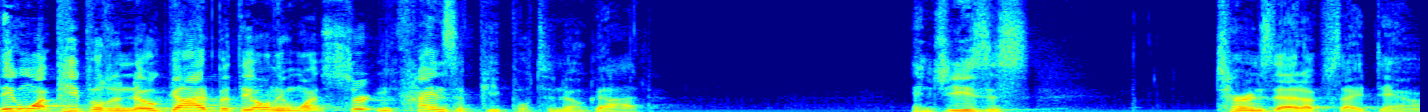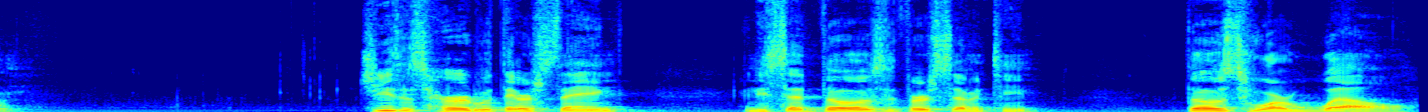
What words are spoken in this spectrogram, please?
They want people to know God, but they only want certain kinds of people to know God. And Jesus turns that upside down. Jesus heard what they were saying, and he said, Those, verse 17, those who are well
